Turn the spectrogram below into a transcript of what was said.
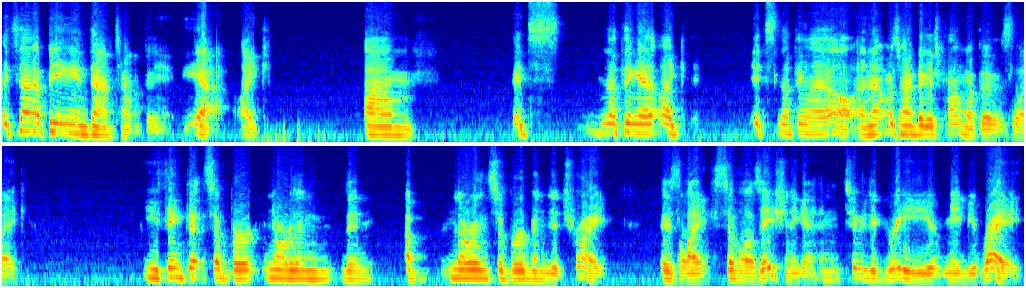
it's not being in downtown Phoenix. Yeah, like um it's nothing at- like it's nothing at all. And that was my biggest problem with it is like you think that suburb northern the uh, northern suburban Detroit is like civilization again. And to a degree you're maybe right.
